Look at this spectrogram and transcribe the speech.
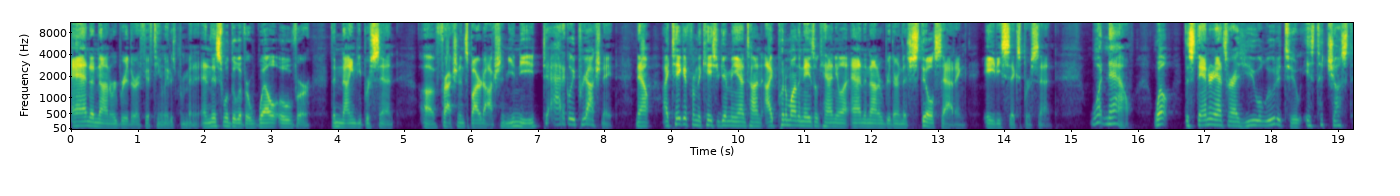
and a non-rebreather at 15 liters per minute. And this will deliver well over the 90% of fraction inspired oxygen you need to adequately pre-oxygenate. Now, I take it from the case you're giving me, Anton. I put them on the nasal cannula and the non-rebreather and they're still satting 86%. What now? Well, the standard answer, as you alluded to, is to just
